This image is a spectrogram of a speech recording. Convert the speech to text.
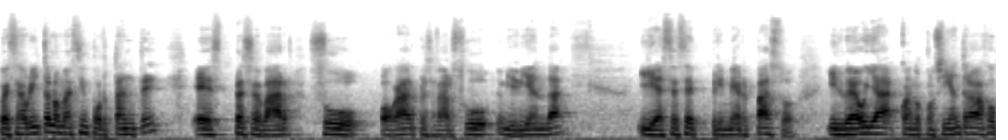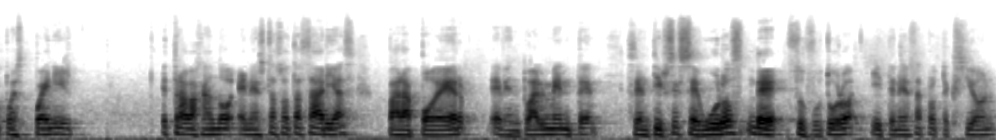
pues ahorita lo más importante es preservar su hogar, preservar su vivienda y es ese primer paso. Y luego ya cuando consigan trabajo, pues pueden ir trabajando en estas otras áreas para poder eventualmente sentirse seguros de su futuro y tener esa protección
